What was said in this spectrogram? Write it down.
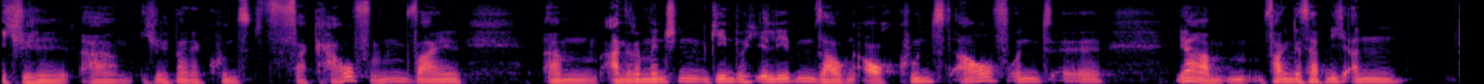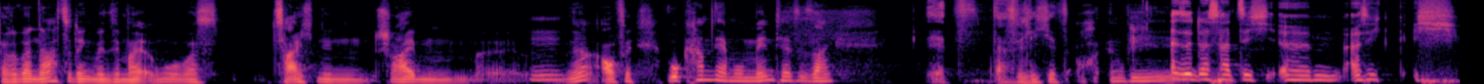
ich will, ähm, ich will meine Kunst verkaufen, weil ähm, andere Menschen gehen durch ihr Leben, saugen auch Kunst auf und äh, ja, fangen deshalb nicht an, darüber nachzudenken, wenn Sie mal irgendwo was zeichnen, schreiben, äh, mhm. ne, auf, wo kam der Moment her zu sagen, jetzt, das will ich jetzt auch irgendwie. Also das hat sich, ähm, also ich, ich,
